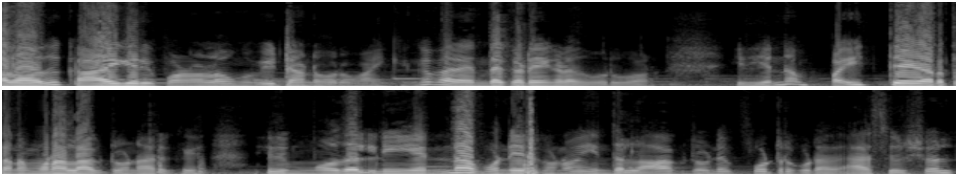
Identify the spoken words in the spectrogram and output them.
அதாவது காய்கறி பழம்லாம் உங்கள் வீட்டாண்ட வரும் வாங்கிக்கோங்க வேறு எந்த கடையும் கிடையாது ஒரு வாரம். இது என்ன பைத்தியகாரத்தனமான லாக்டவுனாக இருக்குது இது முதல் நீ என்ன பண்ணியிருக்கணும்? இந்த லாக்டவுனே போட்டிருக்கூடாது as usual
